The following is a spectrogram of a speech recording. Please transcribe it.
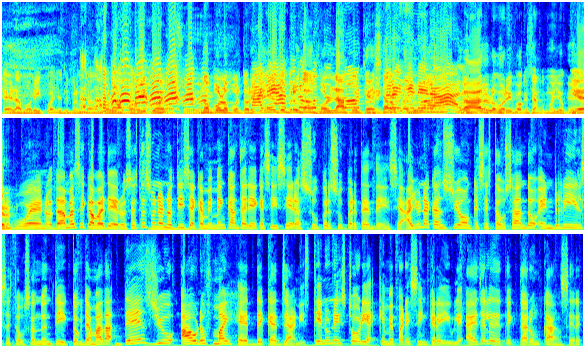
¿Es la boricua? Yo estoy preguntando por la boricua. No por los puertorriqueños, yo estoy preguntando por la puertorriqueña. En general. Claro, los boricuas que sean como yo quiera. Bueno, damas y caballeros, esta es una noticia que a mí me encantaría que se hiciera súper, súper tendencia. Hay una canción que se está usando en Reels, se está usando en TikTok, llamada Dance You Out of My Head de Kat Janis. Tiene una historia que me parece increíble. A ella le detectaron cáncer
